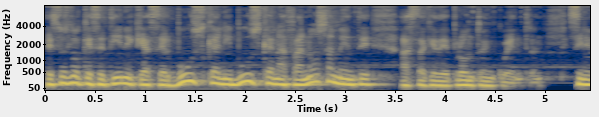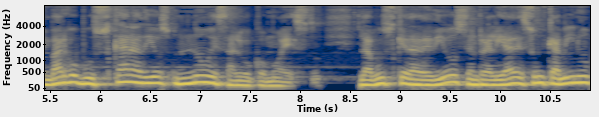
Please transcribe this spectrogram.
Eso es lo que se tiene que hacer. Buscan y buscan afanosamente hasta que de pronto encuentran. Sin embargo, buscar a Dios no es algo como esto. La búsqueda de Dios en realidad es un camino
